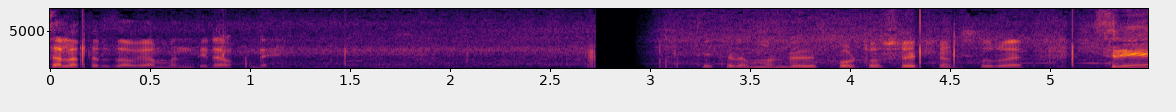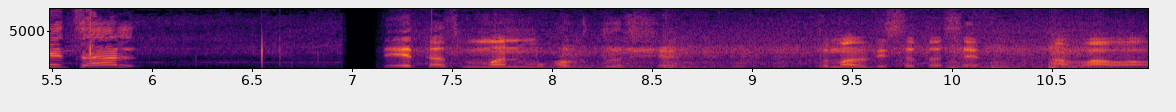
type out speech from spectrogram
चला तर जाऊया मंदिरामध्ये. तिकडे मंडळी फोटो सेशन सुरू आहे. श्री चल! येताच मनमोहक दृश्य तुम्हाला दिसत असेल. हा वा वा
